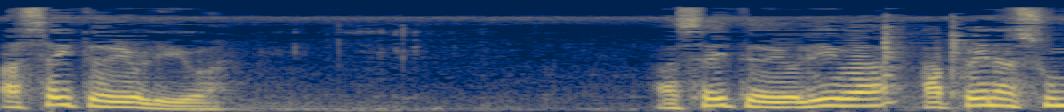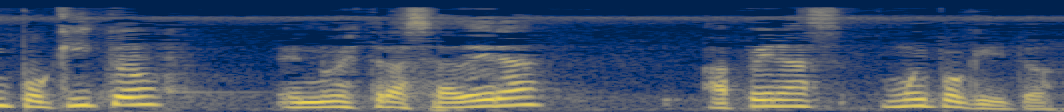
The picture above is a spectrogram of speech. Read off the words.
Aceite de oliva. Aceite de oliva, apenas un poquito en nuestra asadera, apenas muy poquito.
